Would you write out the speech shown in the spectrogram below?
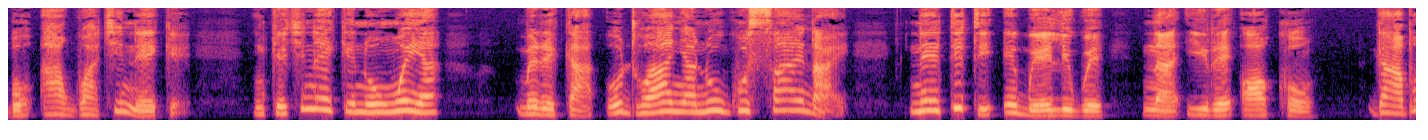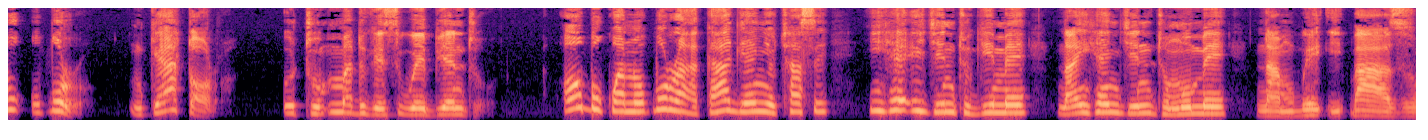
bụ agwa Chineke nke Chineke n'onwe ya mere ka o doo anya n'ugwu Sinai n'etiti egbe eluigwe na ire ọkụ ga-abụ ụkpụrụ nke a tọrọ otu mmadụ ga-esi wee bie ndụ. Ọ bụkwa n'ụkpụrụ a ka a ga-enyochasị ihe iji ndụ gị mee na ihe nji ndụ m mee na mgbe ikpeazụ.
